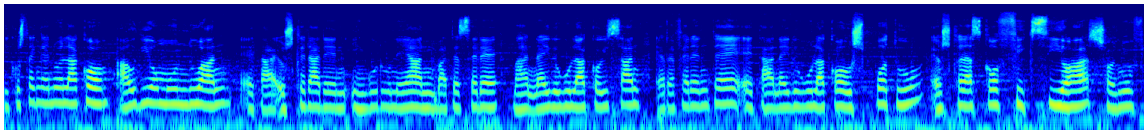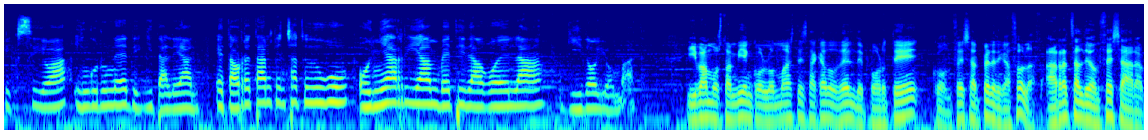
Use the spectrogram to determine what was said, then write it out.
Ikusten genuelako audio munduan eta euskeraren ingurunean batez ere ba, nahi dugulako izan erreferente eta nahi dugulako auspotu euskarazko fikzioa, soinu fikzioa ingurune digitalean. Eta horretan pentsatu dugu oinarrian beti dagoela gidoion bat. Y vamos también con lo más destacado del deporte, con César Pérez Gazola. Arrachaldeón, César.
